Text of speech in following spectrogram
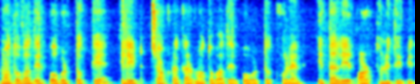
মতবাদের প্রবর্তককে এলিট চক্রাকার মতবাদের প্রবর্তক হলেন ইতালির অর্থনীতিবিদ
